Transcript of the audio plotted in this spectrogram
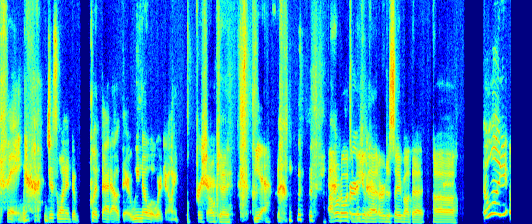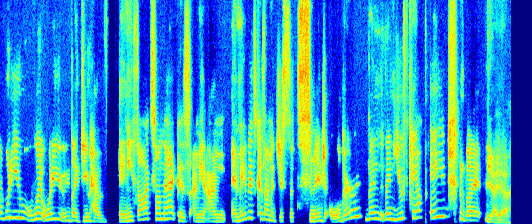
thing. I just wanted to put that out there. We know what we're doing for sure. Okay. Yeah. I don't know what to make sure. of that or to say about that. Uh, well, what do you what, what do you like? Do you have any thoughts on that? Because I mean, I'm and maybe it's because I'm a, just a smidge older than than youth camp age, but yeah, yeah.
